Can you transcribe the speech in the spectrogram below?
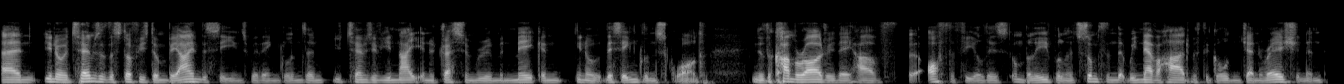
and you know, in terms of the stuff he's done behind the scenes with England, and in terms of uniting a dressing room and making you know this England squad, you know, the camaraderie they have uh, off the field is unbelievable. It's something that we never had with the golden generation. And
